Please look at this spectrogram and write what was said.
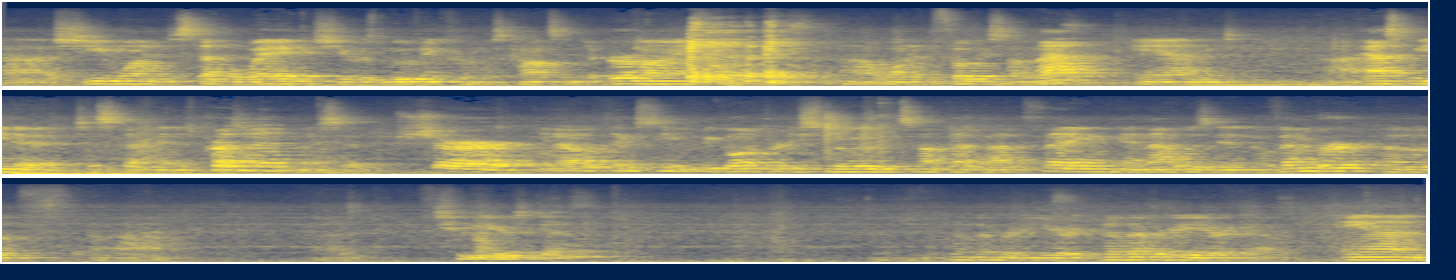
uh, she wanted to step away because she was moving from Wisconsin to Irvine, uh, wanted to focus on that. And asked me to, to step in as president, and I said, sure, you know, things seem to be going pretty smooth, it's not that bad a thing, and that was in November of uh, uh, two years ago? November a year, November a year ago. And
